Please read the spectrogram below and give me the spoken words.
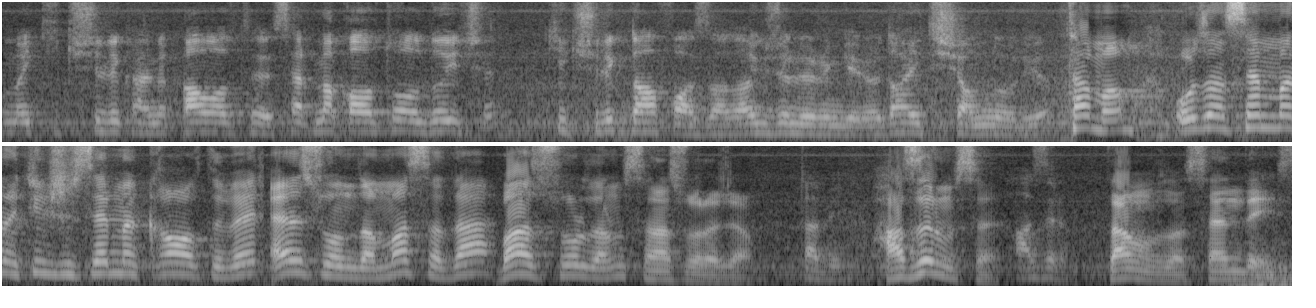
Ama iki kişilik hani kahvaltı, serpme kahvaltı olduğu için iki kişilik daha fazla, daha güzel ürün geliyor. Daha ihtişamlı oluyor. Tamam. O zaman sen bana iki kişilik sermen kahvaltı ver. En sonunda masada bazı sorularımı sana soracağım. Tabii. Hazır mısın? Hazırım. Tamam o zaman sendeyiz.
